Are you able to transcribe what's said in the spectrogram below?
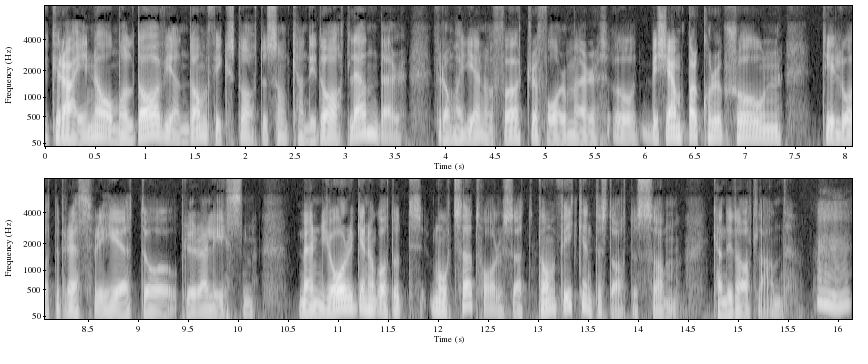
Ukraina och Moldavien, de fick status som kandidatländer för de har genomfört reformer och bekämpar korruption, tillåter pressfrihet och pluralism. Men Georgien har gått åt motsatt håll så att de fick inte status som kandidatland. Mm.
